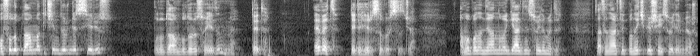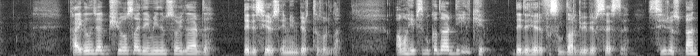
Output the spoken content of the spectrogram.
O soluklanmak için durunca Sirius, ''Bunu Dumbledore'a söyledin mi?'' dedi. ''Evet'' dedi Harry sabırsızca. ''Ama bana ne anlama geldiğini söylemedi. Zaten artık bana hiçbir şey söylemiyor.'' ''Kaygılanacak bir şey olsaydı eminim söylerdi.'' dedi Sirius emin bir tavırla. ''Ama hepsi bu kadar değil ki.'' dedi Harry fısıldar gibi bir sesle. Sirius ben...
